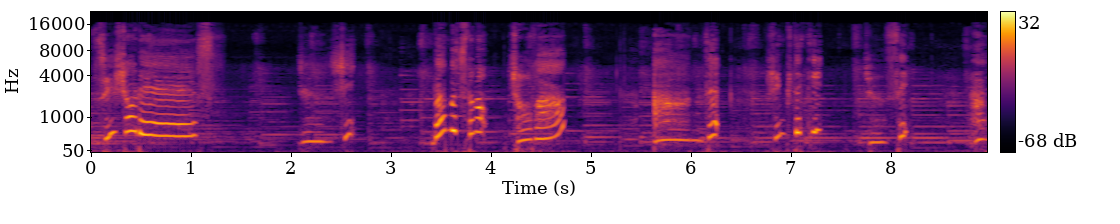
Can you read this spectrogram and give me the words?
水晶です。純真、万物との調和、安全、神秘的、純粋、繁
